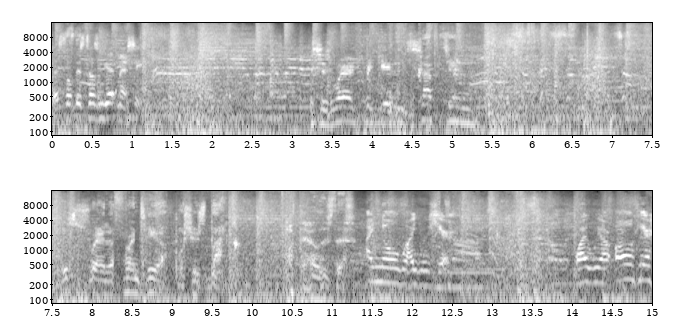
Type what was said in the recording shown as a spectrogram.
Let's hope this doesn't get messy. This is where it begins, Captain. This is where the frontier pushes back. What the hell is this? I know why you're here. Why we are all here.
